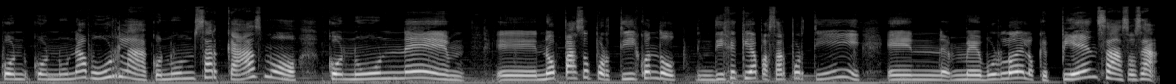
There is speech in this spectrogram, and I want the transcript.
con, con, una burla, con un sarcasmo, con un... Em, eh, no paso por ti cuando dije que iba a pasar por ti, en, me burlo de lo que piensas, o sea,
